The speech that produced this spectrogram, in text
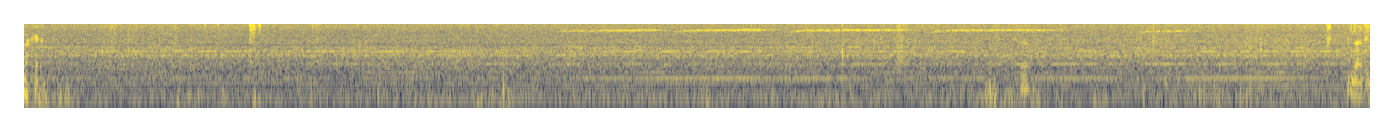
Okay. Nutty.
